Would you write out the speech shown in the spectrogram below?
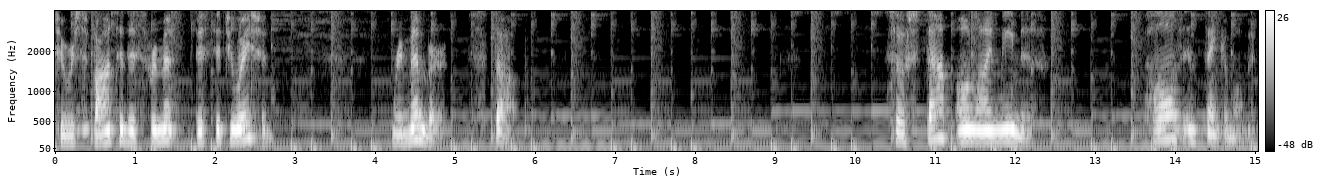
to respond to this rem- this situation? Remember, stop. So stop online meanness. Pause and think a moment.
